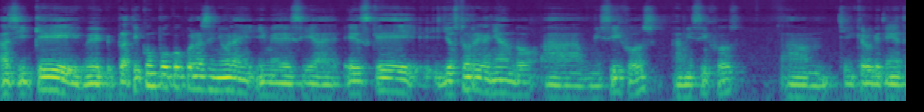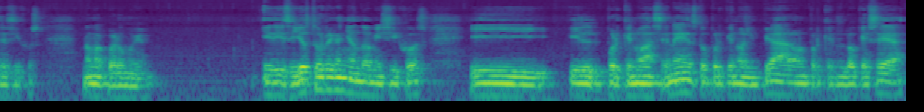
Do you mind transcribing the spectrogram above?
Así que me platico un poco con la señora y, me decía, es que yo estoy regañando a mis hijos, a mis hijos, sí, creo que tiene tres hijos, no me acuerdo muy bien. Y dice, yo estoy regañando a mis hijos y, y porque no hacen esto, porque no limpiaron, porque lo que sea.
